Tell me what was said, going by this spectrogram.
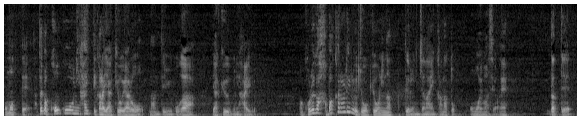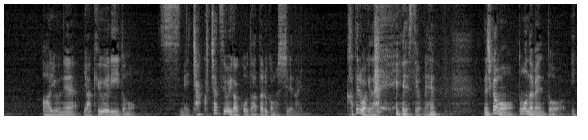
思って例えば高校に入ってから野球をやろうなんていう子が野球部に入る、ま、これがはばかられる状況になってるんじゃないかなと思いますよね。だってああいうね野球エリートのめちゃくちゃ強い学校と当たるかもしれない勝てるわけないですよねでしかもトーナメント一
